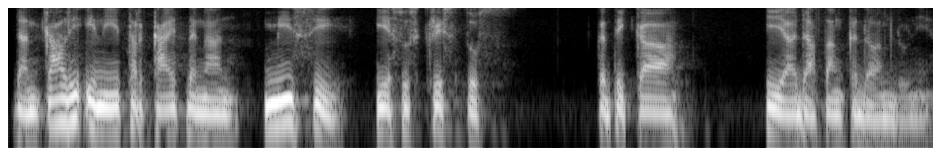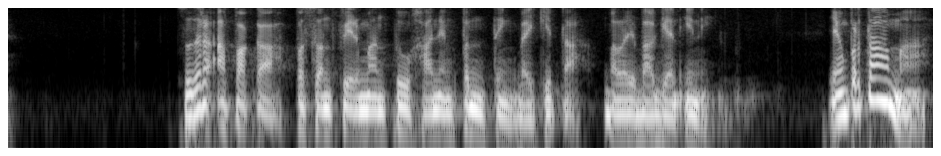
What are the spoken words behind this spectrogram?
Dan kali ini terkait dengan misi Yesus Kristus ketika ia datang ke dalam dunia. Saudara, apakah pesan firman Tuhan yang penting bagi kita melalui bagian ini? Yang pertama,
